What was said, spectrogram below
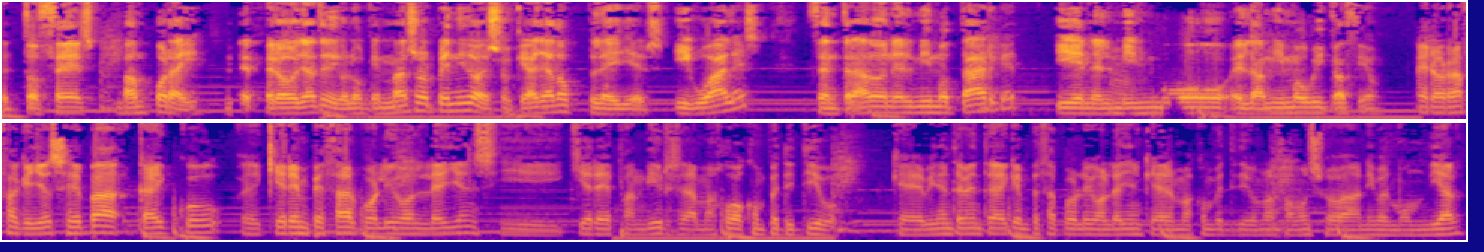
Entonces, van por ahí. Pero ya te digo, lo que me ha sorprendido es eso, que haya dos players iguales, centrados en el mismo target y en el Mm. mismo, en la misma ubicación. Pero Rafa, que yo sepa, Kaiku eh, quiere empezar por League of Legends y quiere expandirse a más juegos competitivos. Que evidentemente hay que empezar por League of Legends, que es el más competitivo, más famoso a nivel mundial.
